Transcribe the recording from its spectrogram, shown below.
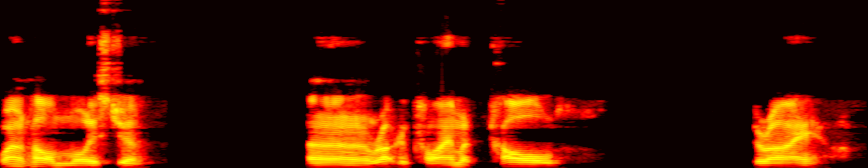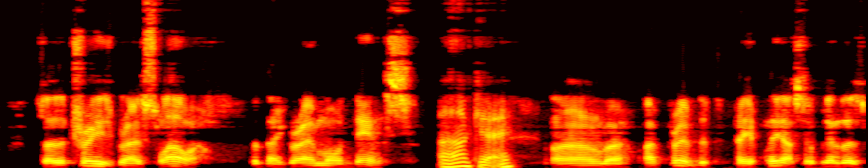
won't hold moisture, uh, rotten climate, cold, dry, so the trees grow slower, but they grow more dense. Okay. And uh, I proved it to people. I said, well, there's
